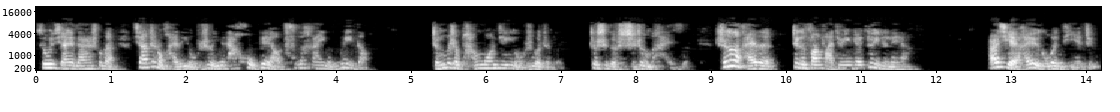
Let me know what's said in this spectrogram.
所以我就想给大家说的，像这种孩子有热，因为他后背啊出的汗有味道，整个是膀胱经有热着的，这是个实症的孩子。实症的孩子，这个方法就应该对着了呀。而且还有一个问题，这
